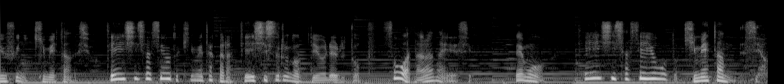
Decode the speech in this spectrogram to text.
いうふうに決めたんですよ。停止させようと決めたから停止するのって言われると、そうはならないですよ。でも、停止させようと決めたんですよ。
